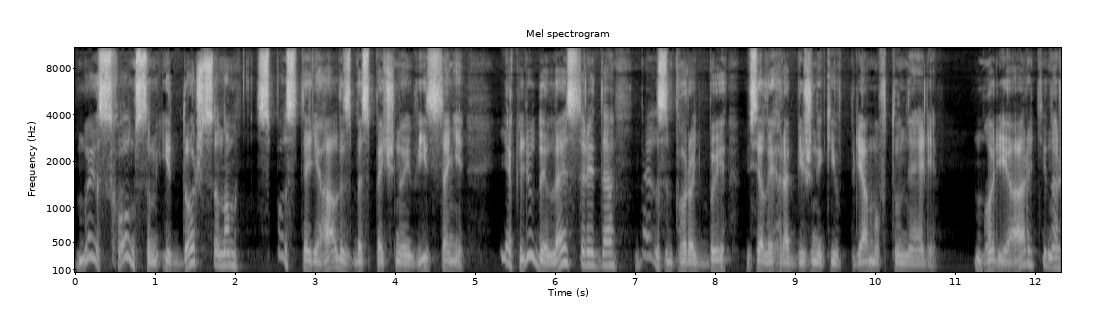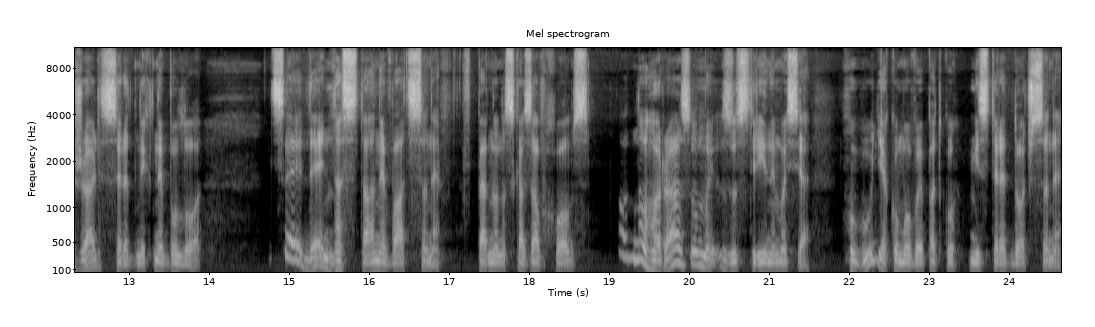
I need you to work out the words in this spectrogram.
ми з Холмсом і Доджсоном спостерігали з безпечної відстані, як люди Лестерида без боротьби взяли грабіжників прямо в тунелі. Моріарті, на жаль, серед них не було. Цей день настане, Ватсоне, впевнено сказав Холмс. Одного разу ми зустрінемося у будь-якому випадку, містере Доджсоне.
